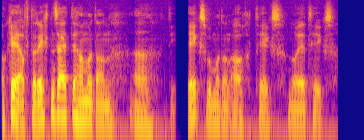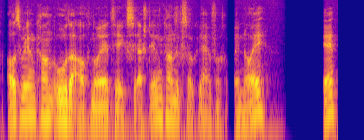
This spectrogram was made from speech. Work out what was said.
Okay, auf der rechten Seite haben wir dann äh, die Tags, wo man dann auch Tags, neue Tags auswählen kann oder auch neue Tags erstellen kann. Ich sage hier einfach mal neu. Okay.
